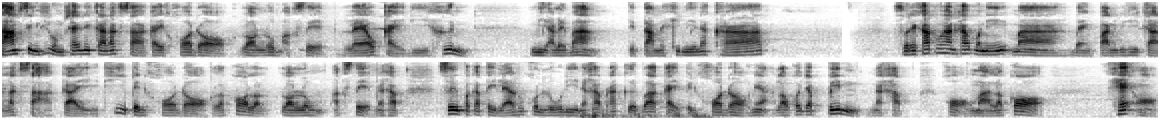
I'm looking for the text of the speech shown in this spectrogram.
สามสิ่งที่ผมใช้ในการรักษาไก่คอดอกหลอดลมอักเสบแล้วไก่ดีขึ้น มีอะไรบ้าง ติดตามในคลิปนี้นะครับ สวัสดีครับทุกท่านครับ วันนี้มาแบ่งปันวิธีการรักษาไก่ที่เป็นคอดอก แล้วก็หลอดหลอดลมอักเสบนะครับ ซึ่งปกติแล้วทุกคนรู้ดีนะครับ ถ้าเกิดว่าไก่เป็นคอดอกเนี่ยเราก็จะปิ้นนะครับคอออกมาแล้วก็แค่ออก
